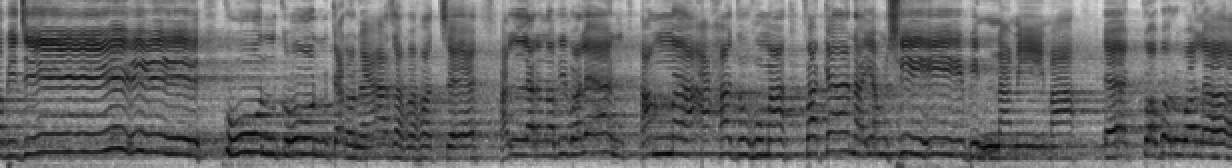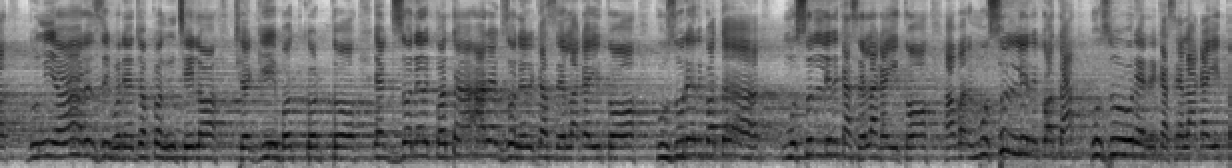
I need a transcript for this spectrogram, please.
নবীজি, কোন কোন কারণে আযাব হচ্ছে? আল্লাহর নবী বলেন, আম্মা আহাদুহুমা ফাকানা ইয়ামশি বিন নামিমা এক কবরওয়ালা দুনিয়ার জীবনে যখন ছিল, সে গিবত করত, একজনের কথা আর একজনের কাছে লাগাইত, হুজুরের কথা মুসল্লির কাছে লাগাইত, আবার মুসল্লির কথা হুজুরের কাছে লাগাইত।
